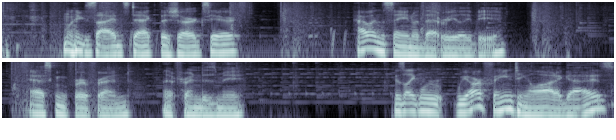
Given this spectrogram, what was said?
like side stack the sharks here? How insane would that really be? Asking for a friend. That friend is me. Because like we're we are fainting a lot of guys.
